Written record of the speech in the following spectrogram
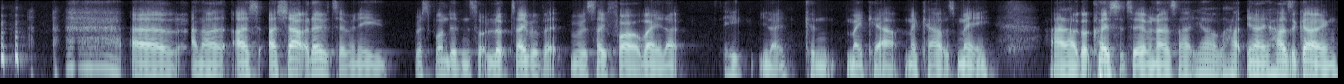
um, and I, I I shouted over to him, and he responded and sort of looked over, but we were so far away, like he you know couldn't make it out make out as me. And I got closer to him and I was like, yo, how, you know, how's it going?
